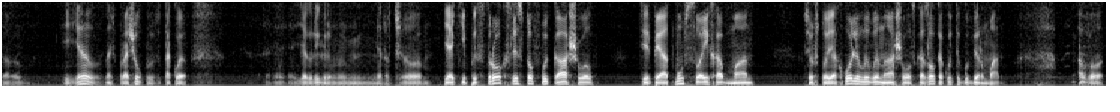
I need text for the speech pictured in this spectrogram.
э, и я, значит, прочел такое. Э, Я говорю, Игорь Миронович, э, я кипы строк с листов выкашивал, терпя от муз своих обман. Все, что я холил и вынашивал, сказал какой-то губерман. А вот.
